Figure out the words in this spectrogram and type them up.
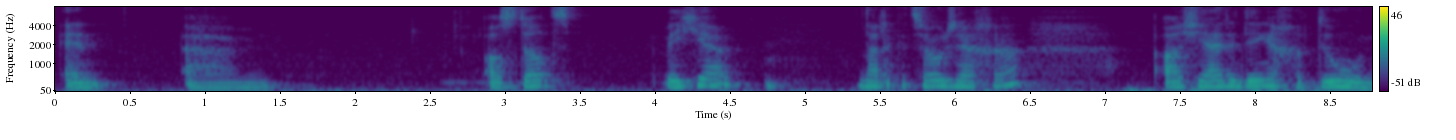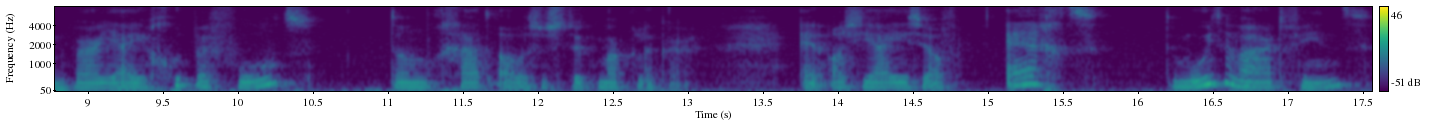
En um, als dat, weet je, laat ik het zo zeggen. Als jij de dingen gaat doen waar jij je goed bij voelt, dan gaat alles een stuk makkelijker. En als jij jezelf echt de moeite waard vindt,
